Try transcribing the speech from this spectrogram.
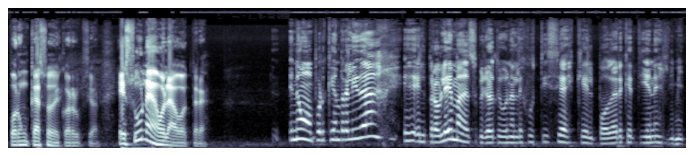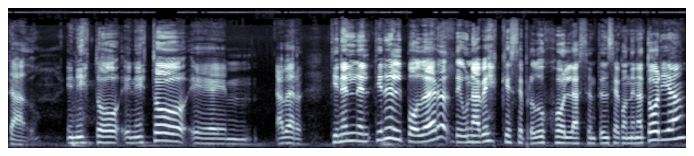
por un caso de corrupción? ¿Es una o la otra? No, porque en realidad eh, el problema del Superior Tribunal de Justicia es que el poder que tiene es limitado. En esto, en esto, eh, a ver, tienen el, tienen el poder de una vez que se produjo la sentencia condenatoria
